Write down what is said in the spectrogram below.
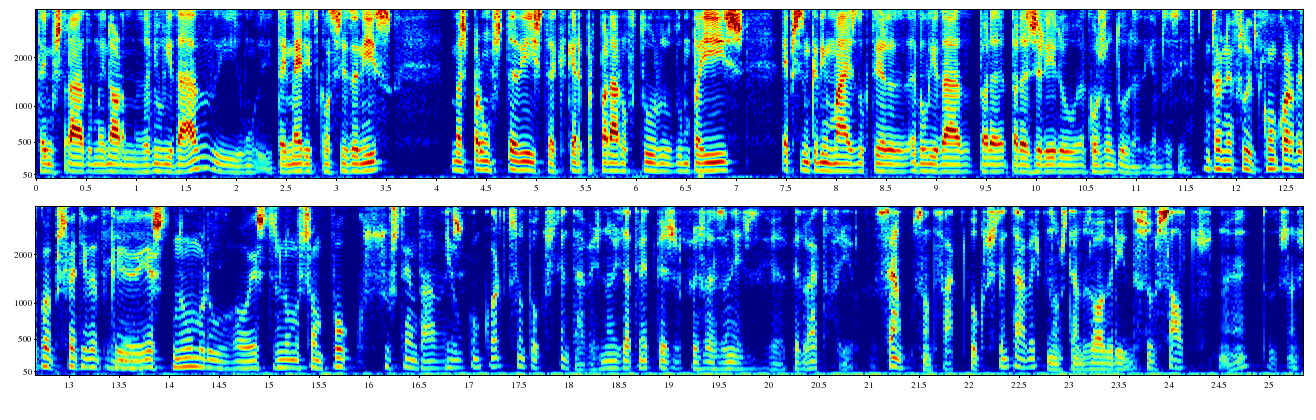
tem mostrado uma enorme habilidade e, um, e tem mérito com certeza nisso, mas para um estadista que quer preparar o futuro de um país, é preciso um bocadinho mais do que ter habilidade para, para gerir a conjuntura, digamos assim. António Filipe, concorda com a perspectiva de que este número ou estes números são pouco sustentáveis? Eu concordo que são pouco sustentáveis, não exatamente pelas, pelas razões que Pedro Duarte referiu. São, são de facto pouco sustentáveis, porque não estamos ao abrigo de sobressaltos, não é? Todos nós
